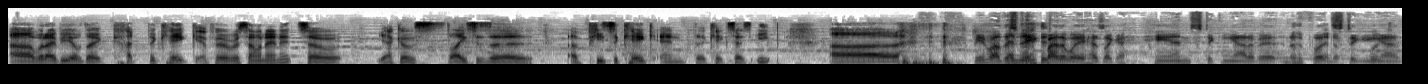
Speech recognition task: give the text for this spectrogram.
Uh, would I be able to cut the cake if there was someone in it?" So Yakko slices a a piece of cake, and the cake says "eep." Uh, Meanwhile, this then- cake, by the way, has like a hand sticking out of it and a foot And a sticking foot. out.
